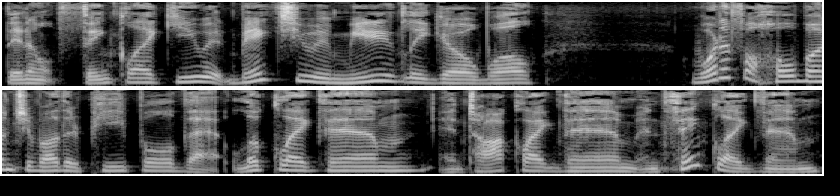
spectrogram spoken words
they don't think like you, it makes you immediately go, well, what if a whole bunch of other people that look like them and talk like them and think like them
